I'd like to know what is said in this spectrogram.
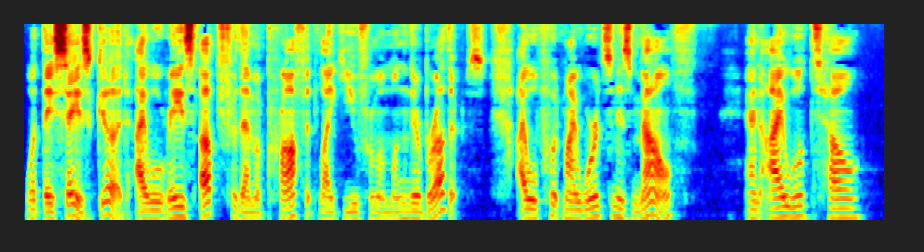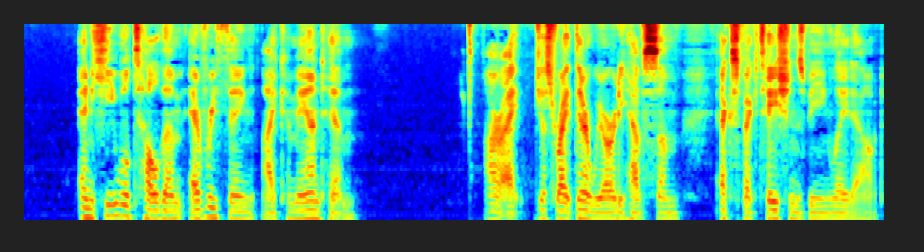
What they say is good. I will raise up for them a prophet like you from among their brothers. I will put my words in his mouth, and I will tell, and he will tell them everything I command him. All right, just right there, we already have some expectations being laid out.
